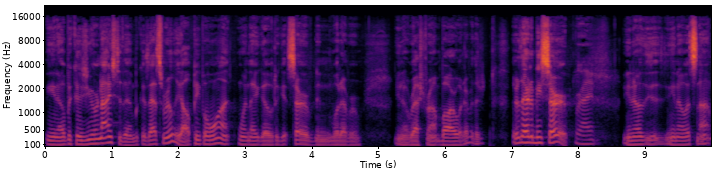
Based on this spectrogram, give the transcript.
you know because you were nice to them because that's really all people want when they go to get served in whatever you know restaurant bar whatever they're they're there to be served Right. you know the, you know it's not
